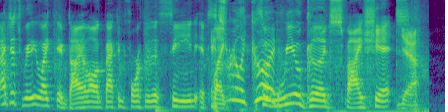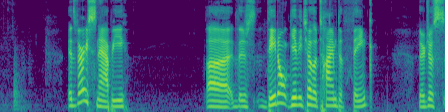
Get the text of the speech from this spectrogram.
I just really like their dialogue back and forth with this scene. It's, like really good. some real good spy shit. Yeah. it's very snappy. Uh, there's they don't give each other time to think. They're just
